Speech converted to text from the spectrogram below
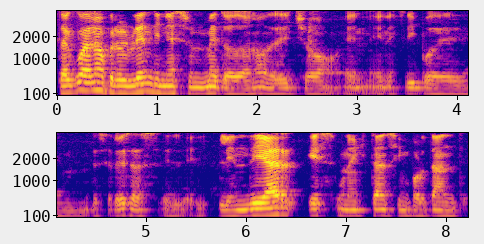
Tal cual, no, pero el blending es un método, ¿no? De hecho, en, este tipo de, cervezas, el, blendear es una instancia importante.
